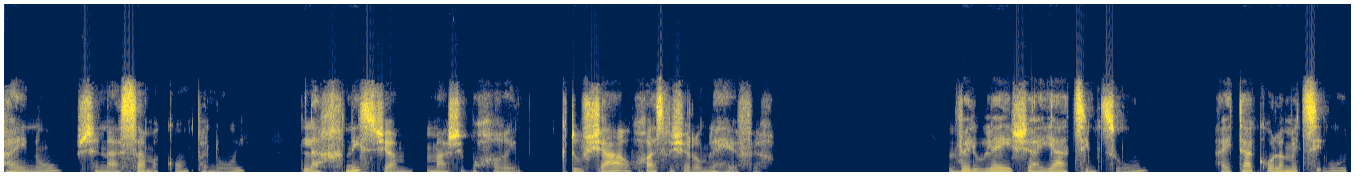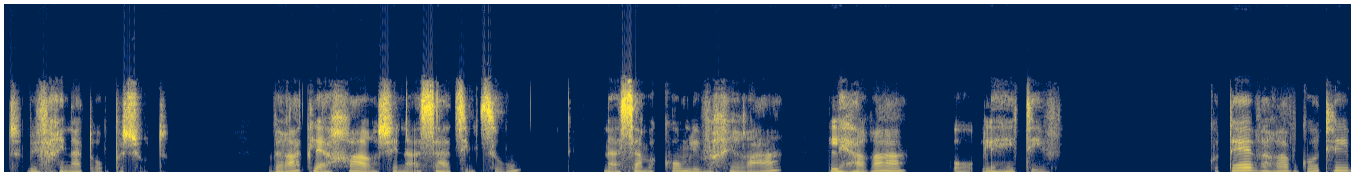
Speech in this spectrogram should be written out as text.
היינו, שנעשה מקום פנוי, להכניס שם מה שבוחרים, קדושה או חס ושלום להפך. ולולי שהיה הצמצום, הייתה כל המציאות בבחינת אור פשוט. ורק לאחר שנעשה הצמצום, נעשה מקום לבחירה, להרע או להיטיב. כותב הרב גוטליב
